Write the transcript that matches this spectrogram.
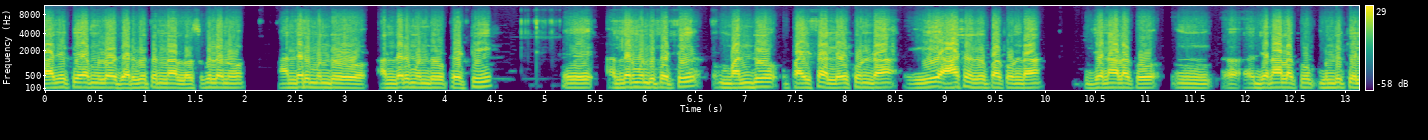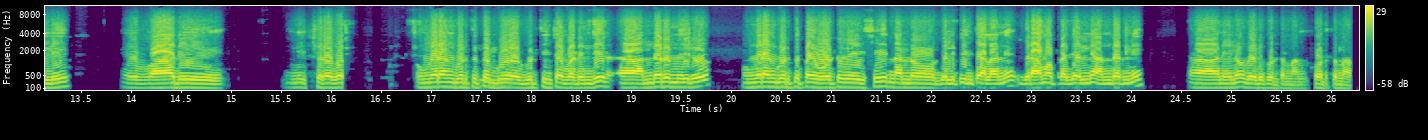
రాజకీయంలో జరుగుతున్న లొసుగులను అందరి ముందు అందరి ముందు పెట్టి అందరి ముందు పెట్టి మందు పైసా లేకుండా ఏ ఆశ చూపకుండా జనాలకు జనాలకు ముందుకెళ్ళి వారి ని చురగ ఉంగరం గుర్తుతో గుర్తించబడింది. అందరూ మీరు ఉంగరం గుర్తుపై ఓటు వేసి నన్ను గెలిపించాలని గ్రామ ప్రజల్ని అందరినీ నేను వేడుకుంటున్నాను కోరుతున్నాను.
